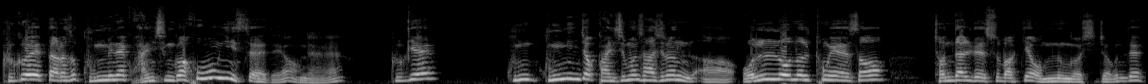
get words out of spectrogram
그거에 따라서 국민의 관심과 호응이 있어야 돼요. 네. 그게 국- 국민적 관심은 사실은 어, 언론을 통해서 전달될 수밖에 없는 것이죠. 근데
